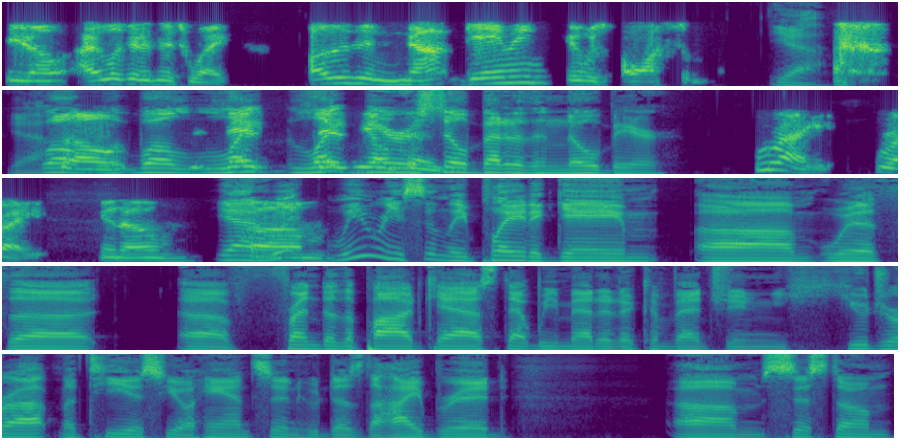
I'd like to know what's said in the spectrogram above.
You know i look at it this way. Other than not gaming it was awesome Yeah. Yeah. Well, So, well, there's- light light there's the beer is still better than no beer. right right you know Yeah, Um, we, we recently played a game um, with uh, a friend of the podcast that we met at a convention, Hugerop Matthias Johansson, who does the hybrid um, system,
